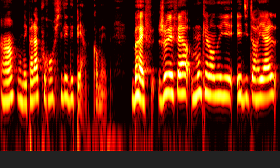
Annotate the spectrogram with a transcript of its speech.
Hein, on n'est pas là pour enfiler des perles quand même. Bref, je vais faire mon calendrier éditorial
